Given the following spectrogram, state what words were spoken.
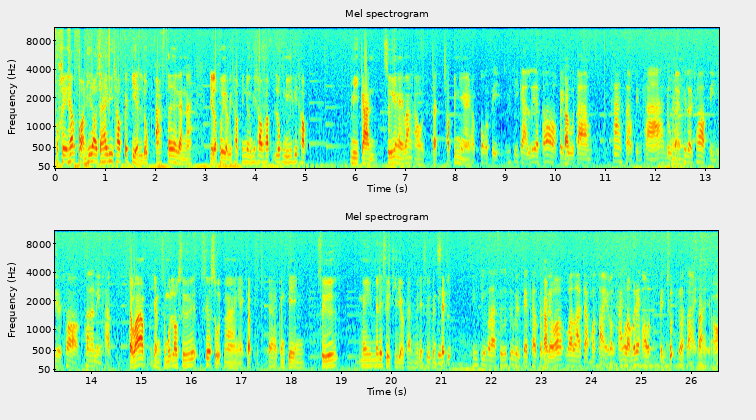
โอเคครับก่อนที่เราจะให้พี่ท็อปไปเปลี่ยนลุค after กันนะ เดี๋ยวเราคุยกับพี่ท็อปนิดนึงพี่ท็อปครับลุคนี้พี่ท็อป มีการซื้อยังไงบ้างเอาจะช้อปปิ้งยังไงครับ ปกติวิธีการเลือกก็ไปครับดูตามห้างสรรพสินค้า ดูแบบอืม ที่เราชอบสีที่เราชอบเท่านั้นเองครับ แต่ว่าอย่างสมมุติเราซื้อเสื้อสูทมาเงี้ยกับเอ่อกางเกงซื้อไม่ไม่ได้ซื้อทีเดียวกัน ไม่ได้ซื้อเป็นเซ็ตจจริงๆเวลาซื้อซื้อเป็นเซ็ตครับแต่ครับ แต่ว่าเวลาจับมาใส่บางครั้งเราไม่ได้เอาเป็นชุดมาใส่ใส่อ๋อ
